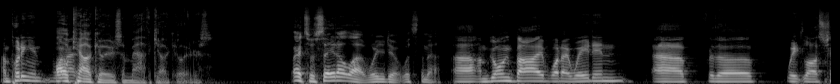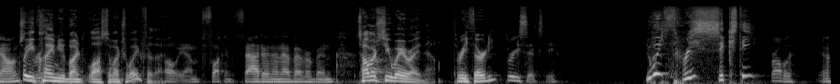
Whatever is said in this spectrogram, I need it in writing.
I'm putting in. All what I- calculators are math calculators. All right, so say it out loud. What are you doing? What's the math? uh, I'm going by what I weighed in uh, for the weight loss challenge. Well, you claim you bun- lost a bunch of weight for that. Oh yeah, I'm fucking fatter than I've ever been. So how much do you weigh right now? Three thirty. 360, You weigh three sixty. probably. Yeah.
